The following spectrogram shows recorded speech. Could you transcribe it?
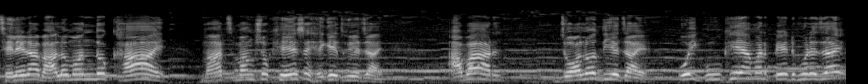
ছেলেরা ভালো মন্দ খায়, মাছ মাংস খেয়ে এসে হেগে ধুয়ে যায়। আবার জলও দিয়ে যায়। ওই গু খেয়ে আমার পেট ভরে যায়,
